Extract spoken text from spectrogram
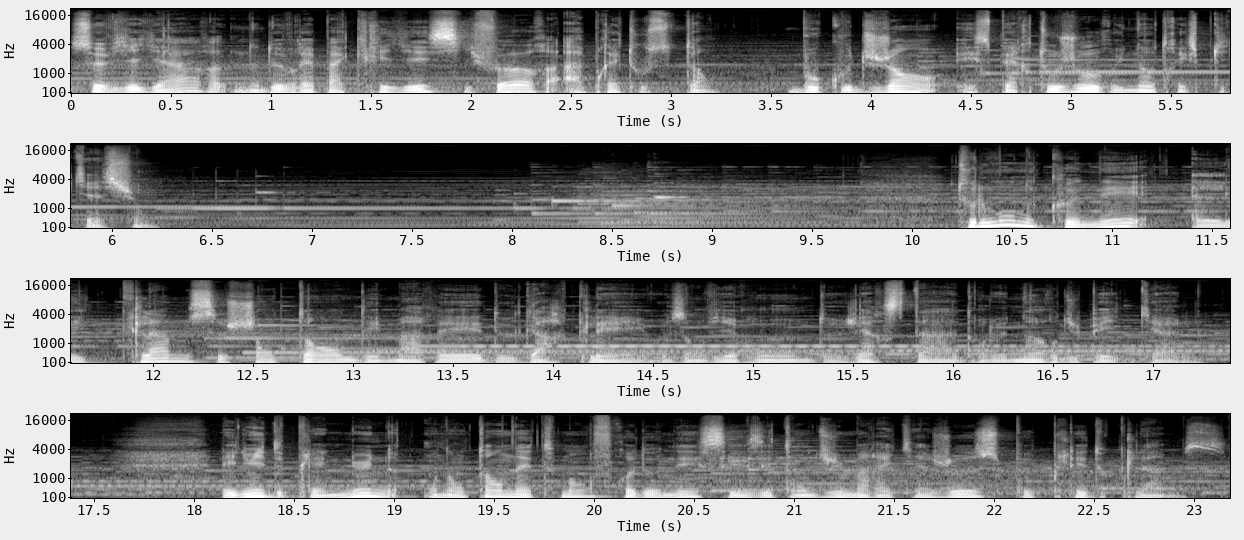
Ce vieillard ne devrait pas crier si fort après tout ce temps. Beaucoup de gens espèrent toujours une autre explication. Tout le monde connaît les clams chantants des marais de Garclay aux environs de Gerstad dans le nord du pays de Galles. Les nuits de pleine lune, on entend nettement fredonner ces étendues marécageuses peuplées de clams.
